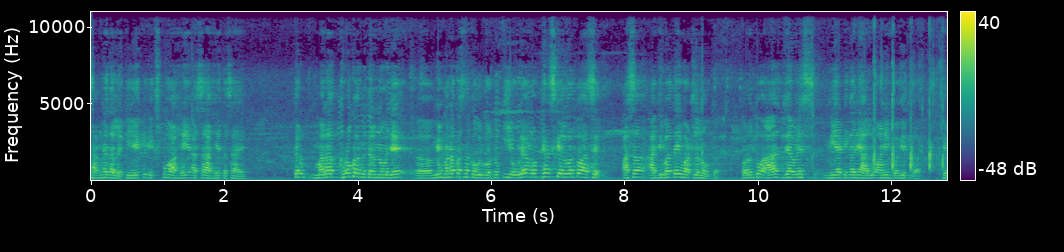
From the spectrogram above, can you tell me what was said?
सांगण्यात आलं की एक एक्सपो आहे असं आहे तसं आहे. तर मला खरोखर मित्रांनो म्हणजे मी मनापासून कबूल करतो की एवढ्या मोठ्या स्केलवर तो असेल असं अजिबातही वाटलं नव्हतं. परंतु आज ज्यावेळेस मी या ठिकाणी आलो आणि बघितलं हे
